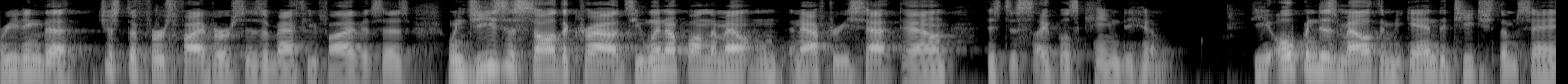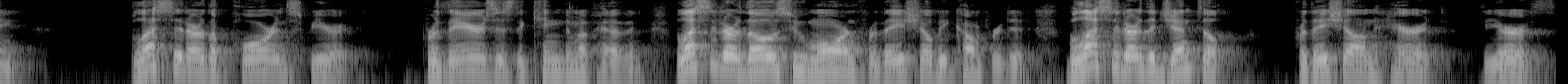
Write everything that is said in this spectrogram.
Reading the just the first five verses of Matthew 5 it says when Jesus saw the crowds he went up on the mountain and after he sat down his disciples came to him. He opened his mouth and began to teach them saying blessed are the poor in spirit for theirs is the kingdom of heaven. Blessed are those who mourn for they shall be comforted. Blessed are the gentle for they shall inherit the earth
